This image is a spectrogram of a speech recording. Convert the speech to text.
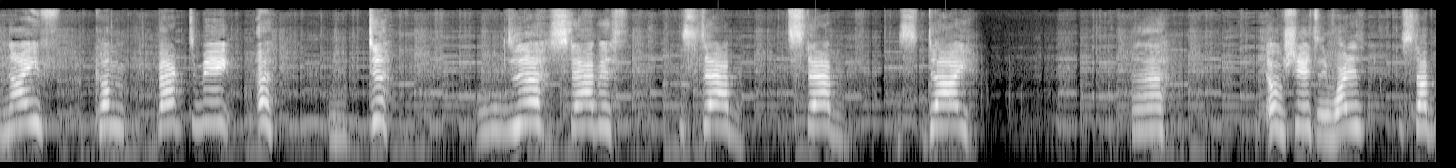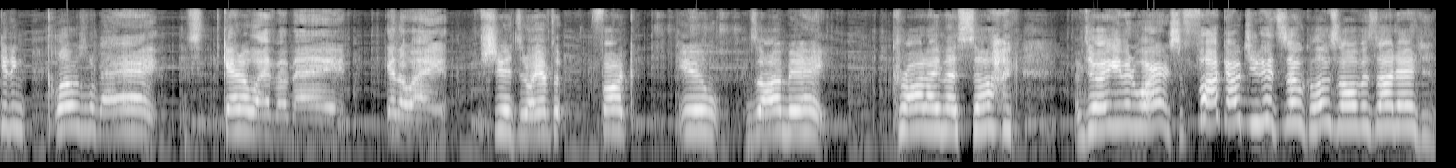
knife, come back to me! Ah, stab it! Stab, stab, die! Ah. Oh shit, why did stop getting close to me? Get away from me! Get away! Shit, do I have to fuck you, zombie? Crud, I must suck! I'm doing even worse! Fuck, how'd you get so close all of a sudden?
